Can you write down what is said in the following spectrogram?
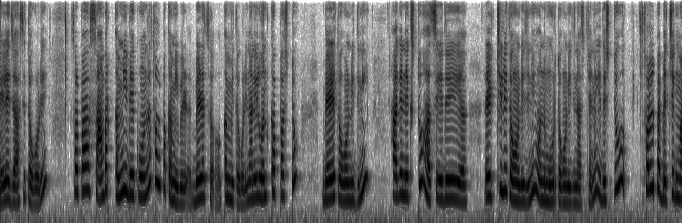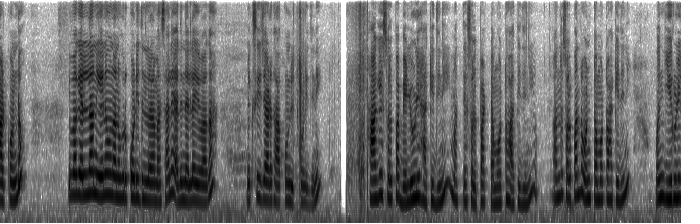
ಬೇಳೆ ಜಾಸ್ತಿ ತೊಗೊಳ್ಳಿ. ಸ್ವಲ್ಪ ಸಾಂಬಾರು ಕಮ್ಮಿ ಬೇಕು ಅಂದರೆ ಸ್ವಲ್ಪ ಕಮ್ಮಿ ಬೇಳೆ ಬೇಳೆ ಕಮ್ಮಿ ತೊಗೊಳ್ಳಿ. ಇಲ್ಲಿ ಒಂದು ಕಪ್ ಅಷ್ಟು ಬೇಳೆ ತೊಗೊಂಡಿದ್ದೀನಿ. ಹಾಗೆ ನೆಕ್ಸ್ಟು ಹಸಿ, ಇದು ರೆಡ್ ಚಿಲ್ಲಿ ತೊಗೊಂಡಿದ್ದೀನಿ. ಒಂದು ಮೂರು ತೊಗೊಂಡಿದ್ದೀನಿ ಅಷ್ಟೇ ಇದಿಷ್ಟು ಸ್ವಲ್ಪ ಬೆಚ್ಚಗೆ ಮಾಡಿಕೊಂಡು ಇವಾಗ ಎಲ್ಲನೂ ಏನೋ ನಾನು ಹುರ್ಕೊಂಡಿದ್ದೀನಲ್ಲ ಮಸಾಲೆ, ಅದನ್ನೆಲ್ಲ ಇವಾಗ ಮಿಕ್ಸಿ ಜಾರ್ಗೆ ಹಾಕ್ಕೊಂಡು ಇಟ್ಕೊಂಡಿದ್ದೀನಿ. ಹಾಗೆ ಸ್ವಲ್ಪ ಬೆಳ್ಳುಳ್ಳಿ ಹಾಕಿದ್ದೀನಿ, ಮತ್ತು ಸ್ವಲ್ಪ ಟೊಮೊಟೊ ಹಾಕಿದ್ದೀನಿ. ಅಂದರೆ ಸ್ವಲ್ಪ ಅಂದರೆ ಒಂದು ಟೊಮೊಟೊ ಹಾಕಿದ್ದೀನಿ, ಒಂದು ಈರುಳ್ಳಿ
